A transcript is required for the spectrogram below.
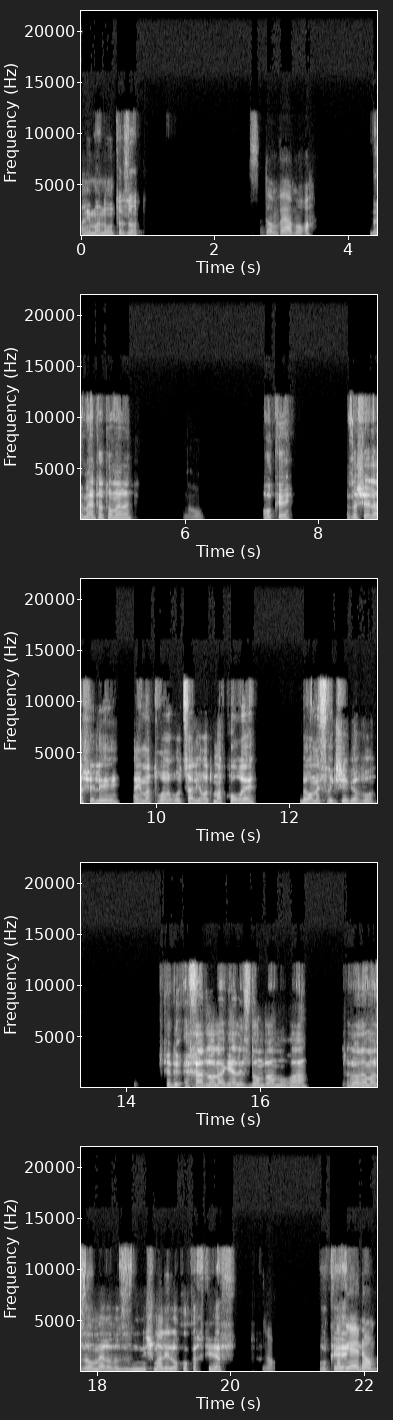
ההימנעות הזאת? סדום ועמורה. באמת, את אומרת? ברור. אוקיי. אז השאלה שלי, האם את רוצה לראות מה קורה בעומס רגשי גבוה? כדי, אחד, לא להגיע לסדום ועמורה, שאני לא יודע מה זה אומר, אבל זה נשמע לי לא כל כך כיף. לא. אוקיי. לגיהנום.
